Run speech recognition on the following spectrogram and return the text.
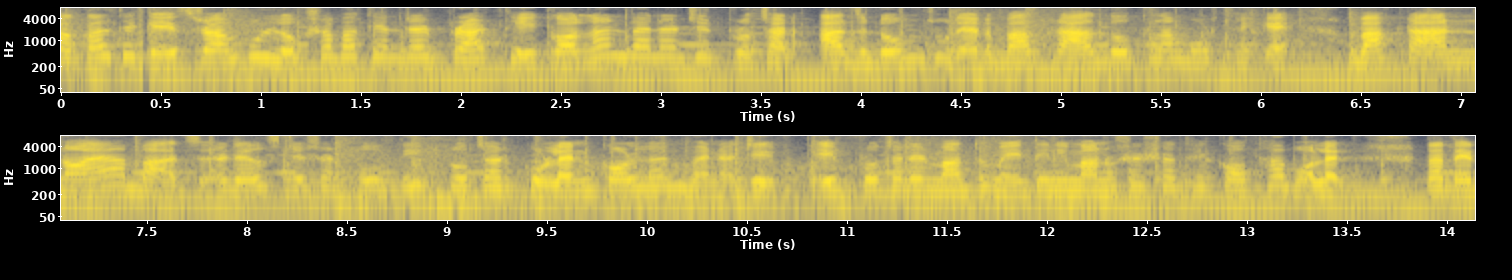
সকাল থেকে শ্রামপুর লোকসভা কেন্দ্রের প্রার্থী কল্যাণ ব্যানার্জির প্রচার আজ ডোমজুরের বাঁকড়া দোতলা মোড় থেকে বাঁকড়া নয়াবাজ রেল স্টেশন অবধি প্রচার করলেন কল্যাণ ব্যানার্জি এই প্রচারের মাধ্যমে তিনি মানুষের সাথে কথা বলেন তাদের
